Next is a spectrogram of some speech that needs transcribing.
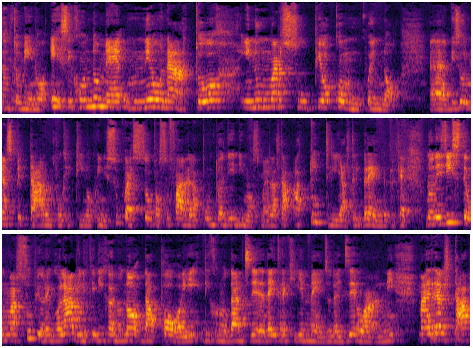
tantomeno. E secondo me un neonato in un marsupio comunque no eh, bisogna aspettare un pochettino quindi su questo posso fare l'appunto a Didymos ma in realtà a tutti gli altri brand perché non esiste un marsupio regolabile che dicano no da poi dicono da dai 3 kg dai 0 anni ma in realtà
